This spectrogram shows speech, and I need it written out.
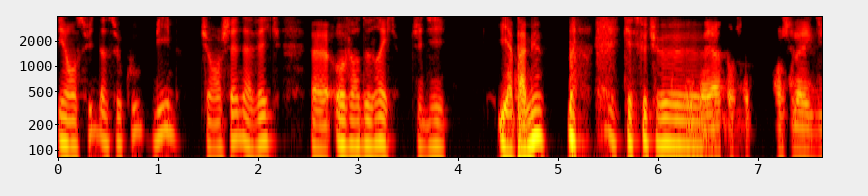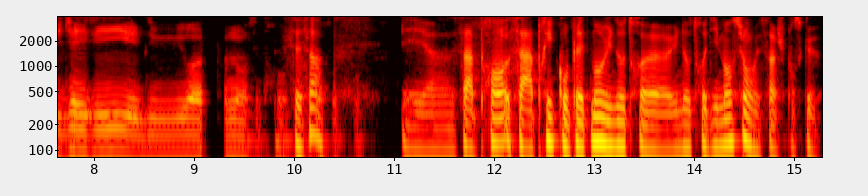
et ensuite d'un seul coup, bim, tu enchaînes avec euh, Over de Drake. Tu te dis, il y a pas mieux. Qu'est-ce que tu veux Enchaîne avec du Jay Z et du, non c'est trop. C'est ça. Et euh, ça, prend, ça a pris complètement une autre, euh, une autre dimension. Et ça, je pense que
